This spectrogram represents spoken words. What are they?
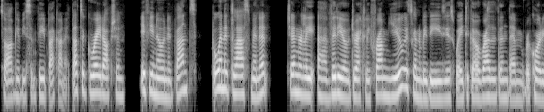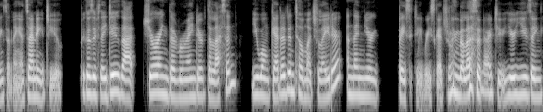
So I'll give you some feedback on it. That's a great option if you know in advance. But when it's last minute, generally a video directly from you is going to be the easiest way to go rather than them recording something and sending it to you. Because if they do that during the remainder of the lesson, you won't get it until much later, and then you're basically rescheduling the lesson, aren't you? You're using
